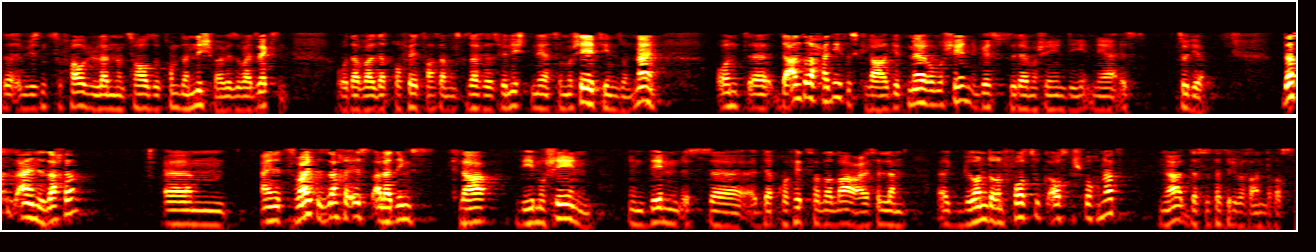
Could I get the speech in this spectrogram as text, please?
wir sind zu faul, wir bleiben dann zu Hause, kommen dann nicht, weil wir so weit weg. Oder weil der Prophet uns gesagt hat, dass wir nicht näher zur Moschee ziehen sollen. Nein. Und äh, der andere Hadith ist klar, es gibt mehrere Moscheen, gehst du zu der Moschee, die näher ist zu dir. Das ist eine Sache. Ähm, eine zweite Sache ist allerdings klar, die Moscheen, in denen es äh, der Prophet sallallahu alaihi wasallam äh, besonderen Vorzug ausgesprochen hat, ja, das ist natürlich was anderes.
